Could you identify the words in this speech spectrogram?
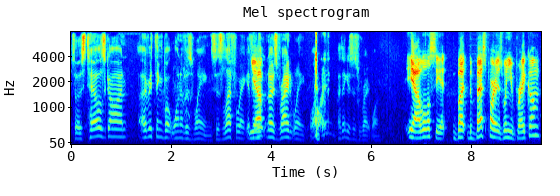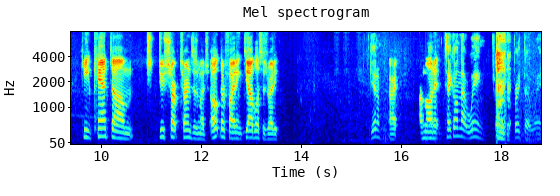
So his tail's gone. Everything but one of his wings. His left wing. If you Yep. look, no, his right wing. What wing? I think it's his right one. Yeah, we'll see it. But the best part is when you break him, he can't um do sharp turns as much. Oh, they're fighting. Diablos is ready. Get him. All right, I'm on it. Take on that wing. Try to break that wing.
